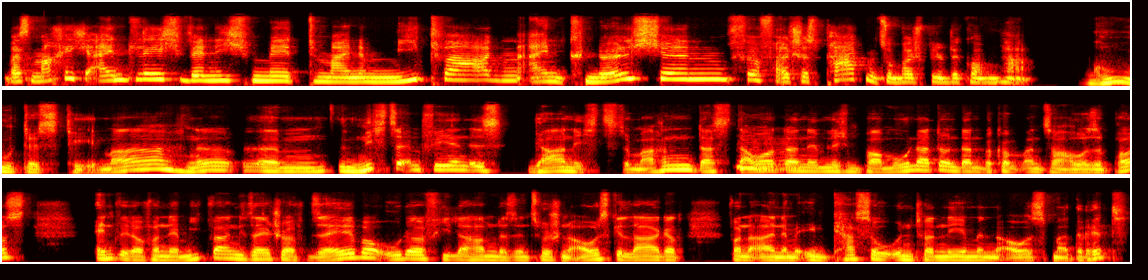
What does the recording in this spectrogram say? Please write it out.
Was mache ich eigentlich, wenn ich mit meinem Mietwagen ein Knöllchen für falsches Parken zum Beispiel bekommen habe? Gutes Thema. Ne? Ähm, nicht zu empfehlen ist, gar nichts zu machen. Das dauert mhm. dann nämlich ein paar Monate und dann bekommt man zu Hause Post. Entweder von der Mietwagengesellschaft selber oder viele haben das inzwischen ausgelagert von einem Inkasso-Unternehmen aus Madrid.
